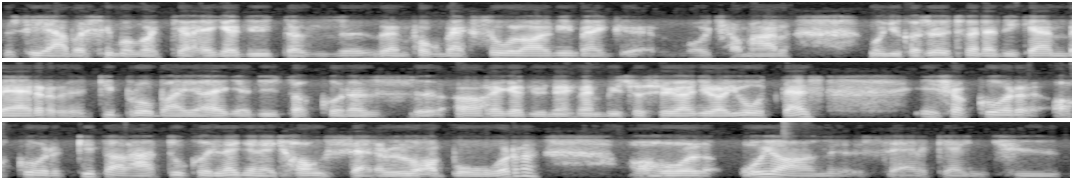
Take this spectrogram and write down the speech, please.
az hiába simogatja a hegedűt, az nem fog megszólalni, meg hogyha már mondjuk az ötvenedik ember kipróbálja a hegedűt, akkor az a hegedűnek nem biztos, hogy annyira jót tesz, és akkor, akkor kitaláltuk, hogy legyen egy hangszerlabor, ahol olyan olyan szerkentyűk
